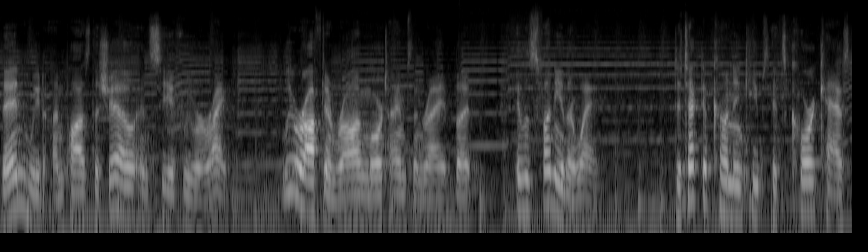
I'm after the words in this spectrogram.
Then we'd unpause the show and see if we were right. We were often wrong more times than right, but it was fun either way. Detective Conan keeps its core cast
